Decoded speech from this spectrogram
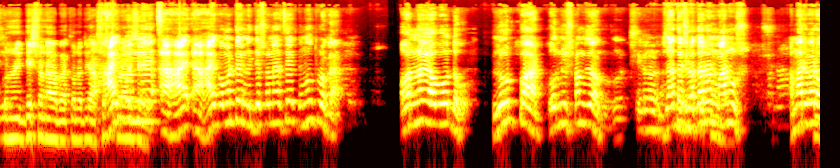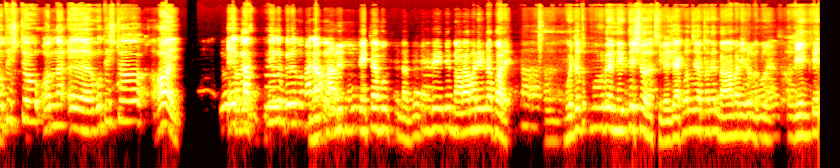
কোনো নির্দেশনা বা কোনো কিছু আশ্বস্ত করা হয়েছে? হাইকমান্ড থেকে নির্দেশনা আছে কোন প্রকার? অন্যায় অবৈধ লুটপাট অগ্নিসংযোগ যাতে সাধারণ মানুষ আমার এবার অতিষ্ঠ অন্যায় অতিষ্ঠ হয় এটা বলছি না যে মারামারির ব্যাপারে ওইটা তো পূর্বের নির্দেশনা ছিল যে এখন যে আপনাদের মারামারি হলো বিএনপি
